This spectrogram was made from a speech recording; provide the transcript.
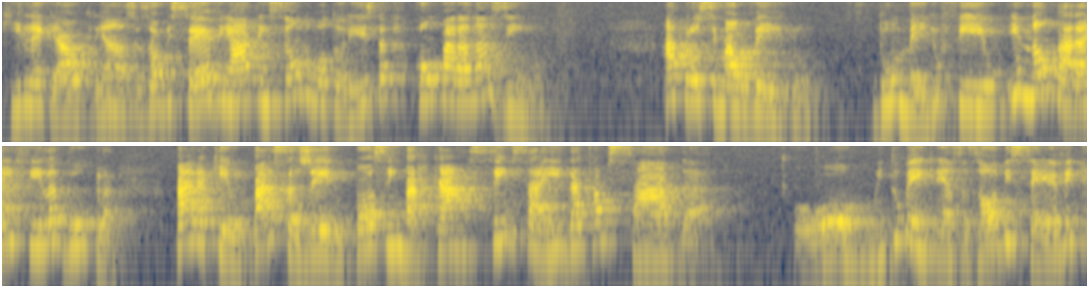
Que legal, crianças! Observem a atenção do motorista com o paranazinho. Aproximar o veículo do meio-fio e não parar em fila dupla, para que o passageiro possa embarcar sem sair da calçada. Oh, muito bem, crianças. Observem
